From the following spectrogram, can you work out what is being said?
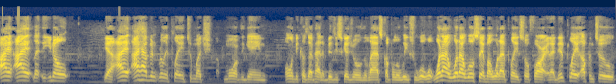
I, I, you know, yeah, I, I haven't really played too much more of the game, only because I've had a busy schedule the last couple of weeks. What, what I, what I will say about what I played so far, and I did play up until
